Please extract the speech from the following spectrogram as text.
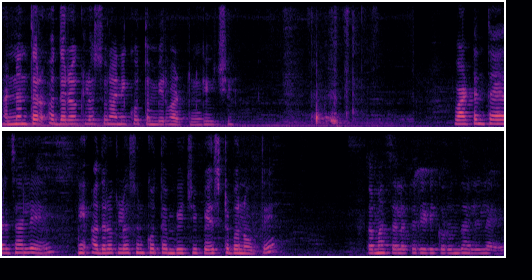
आणि नंतर अद्रक लसूण आणि कोथिंबीर वाटून घ्यायची. वाटण तयार झाले. मी अद्रक लसूण कोथिंबीरची पेस्ट बनवते. तर मसाला तर रेडी करून झालेला आहे.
